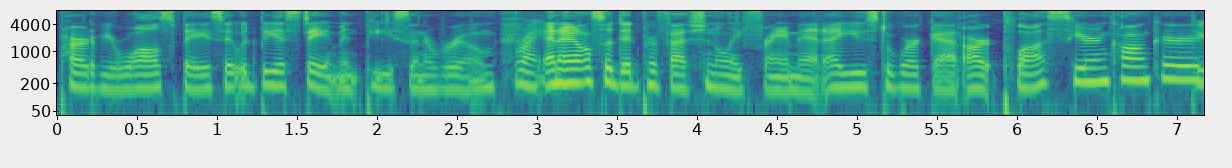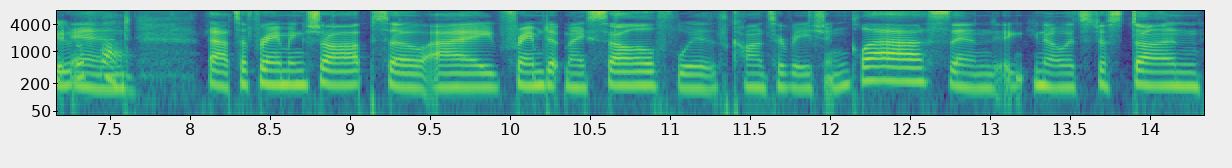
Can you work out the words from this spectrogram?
part of your wall space. It would be a statement piece in a room. Right. And I also did professionally frame it. I used to work at Art Plus here in Concord. Beautiful. And that's a framing shop. So I framed it myself with conservation glass. And, eh, you know, it's just done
